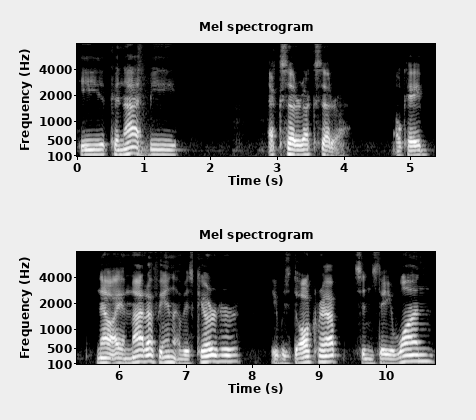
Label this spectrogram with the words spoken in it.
he cannot be etc., etc. Okay? Now, I am not a fan of his character. It was dog crap since day one.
